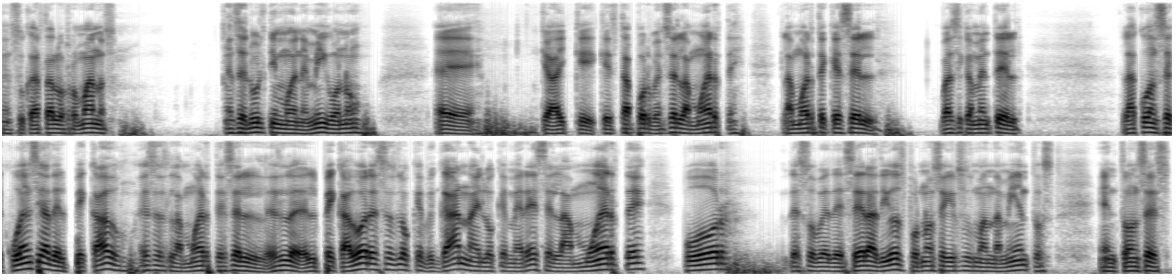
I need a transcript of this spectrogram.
en su carta a los romanos, es el último enemigo, ¿no? Eh, que hay que, que está por vencer la muerte, la muerte que es el básicamente el la consecuencia del pecado, esa es la muerte, es el, el, pecador, eso es lo que gana y lo que merece, la muerte por desobedecer a Dios, por no seguir sus mandamientos. Entonces,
